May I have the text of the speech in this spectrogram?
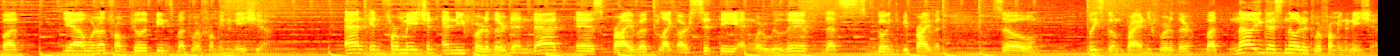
but yeah, we're not from Philippines, but we're from Indonesia. And information any further than that is private, like our city and where we live, that's going to be private. So please don't pry any further. But now you guys know that we're from Indonesia.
